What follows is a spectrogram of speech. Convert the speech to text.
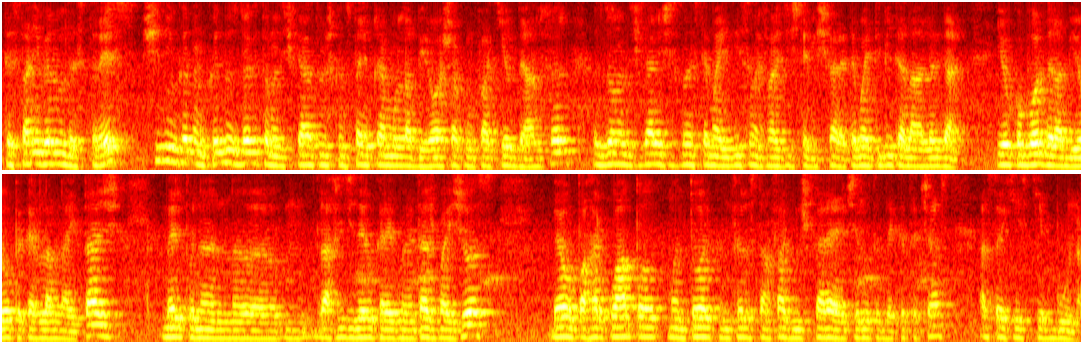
testa nivelul de stres și din când în când îți dă câte o notificare atunci când stai prea mult la birou, așa cum fac eu de altfel, îți dă o notificare și spune să te mai ridici să mai faci niște mișcare, te mai trimite la alergat. Eu cobor de la birou pe care l-am la etaj, merg până în, uh, la frigiderul care e cu un etaj mai jos, beau un pahar cu apă, mă întorc, în felul ăsta îmi fac mișcarea aia cerută de câte ceas, asta e o chestie bună.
